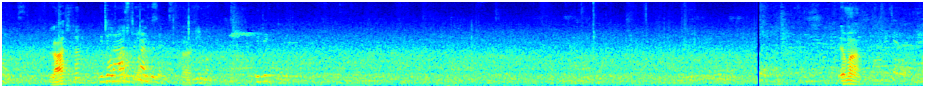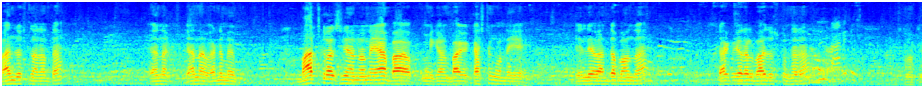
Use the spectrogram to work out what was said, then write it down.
మంత్ లాస్ట్ ఇది లాస్ట్ మంత్ సార్ ఇది ఏమా? బాగా చూస్తున్నారంతా? ఏమన్నా ఏమన్నా వెంటనే మేము మార్చుకోవాల్సినవి ఏమైనా ఉన్నాయా? బా మీకు ఏమైనా బాగా కష్టంగా ఉన్నాయి? ఏం లేవు అంతా బాగుందా? డాక్టర్ గారు వాళ్ళు బాగా చూసుకుంటున్నారా. ఓకే.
